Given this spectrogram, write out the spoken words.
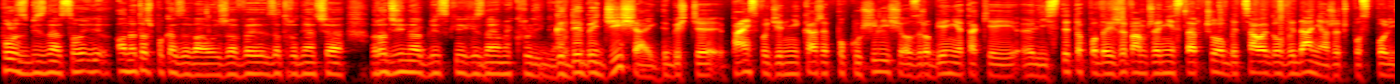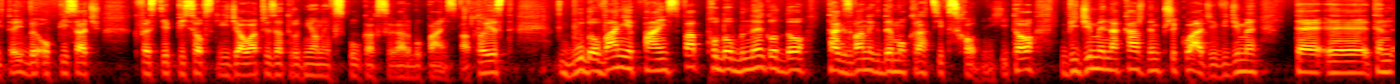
Puls Biznesu i one też pokazywały, że wy zatrudniacie rodzinę, bliskich i znajomych królika. Gdyby dzisiaj, gdybyście Państwo dziennikarze pokusili się o zrobienie takiej e, listy, to podejrzewam, że nie starczyłoby całego wydania Rzeczpospolitej, by opisać kwestie pisowskich działaczy zatrudnionych w spółkach Skarbu Państwa. To jest budowanie państwa podobnego do tak zwanych demokracji wschodnich. I to widzimy na każdym przykładzie. Widzimy te, e, ten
